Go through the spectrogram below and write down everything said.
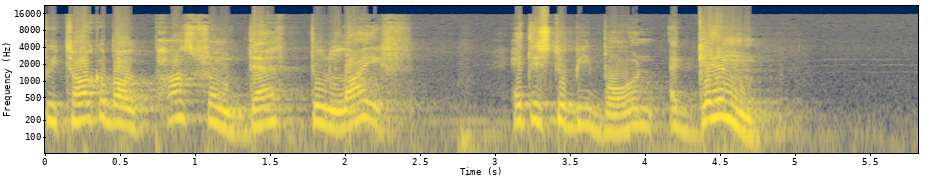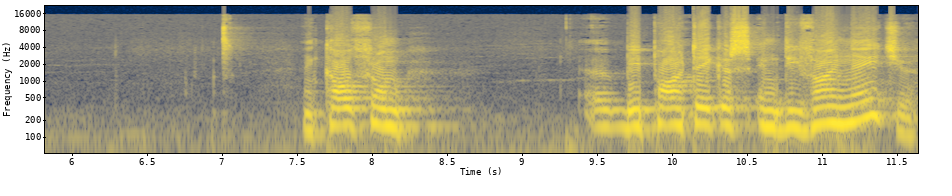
we talk about passed from death to life, it is to be born again. And called from uh, be partakers in divine nature.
